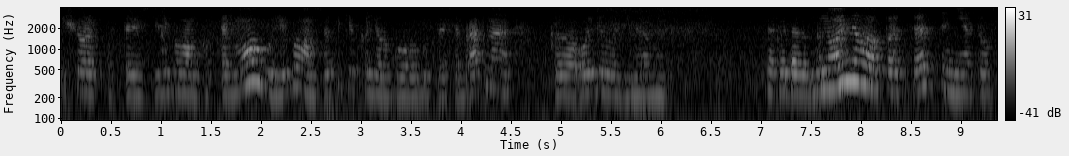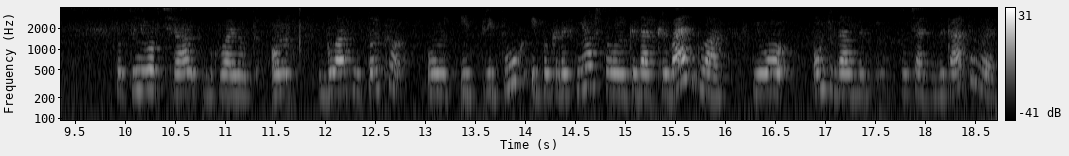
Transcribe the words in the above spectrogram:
еще раз повторюсь, либо вам к офтальмологу, либо вам все-таки к аллергологу, то есть обратно к Ольге Владимировне. Гнойного процесса нету. Вот у него вчера буквально вот он глаз настолько, он и припух, и покраснел, что он когда открывает глаз, у него он туда, получается, закатывает,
